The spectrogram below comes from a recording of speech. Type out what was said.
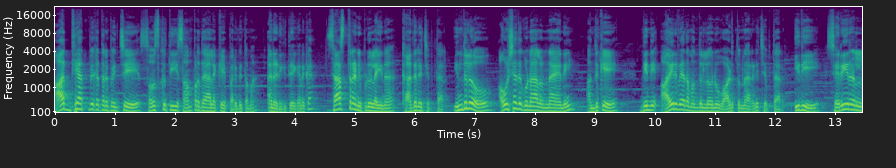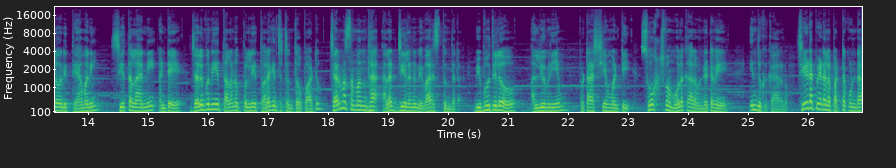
ఆధ్యాత్మికతను పెంచే సంస్కృతి సాంప్రదాయాలకే పరిమితమా అని అడిగితే గనక శాస్త్ర నిపుణులైన కాదని చెప్తారు. ఇందులో ఔషధ గుణాలున్నాయని అందుకే దీన్ని ఆయుర్వేద మందుల్లోనూ వాడుతున్నారని చెప్తారు. ఇది శరీరంలోని తేమని శీతలాన్ని అంటే జలుబుని తలనొప్పుల్ని తొలగించటంతో పాటు చర్మ సంబంధ అలర్జీలను నివారిస్తుందట. విభూతిలో అల్యూమినియం పొటాషియం వంటి సూక్ష్మ మూలకాలు ఉండటమే ఇందుకు కారణం. చీడపీడలు పట్టకుండా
